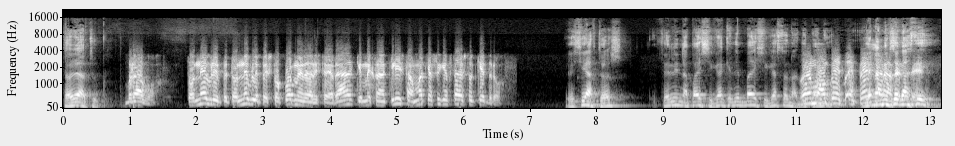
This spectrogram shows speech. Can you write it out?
Το ωραία τσουκ. Μπράβο. Τον έβλεπε, τον έβλεπε στο κόρνερ αριστερά και μέχρι να κλείσει τα μάτια σου είχε φτάσει στο κέντρο. Εσύ αυτός θέλει να πάει σιγά και δεν πάει σιγά στον μα, αντίπαλο. μπε- μπε- πες για να τα, μην ρε, ξεχαστεί.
